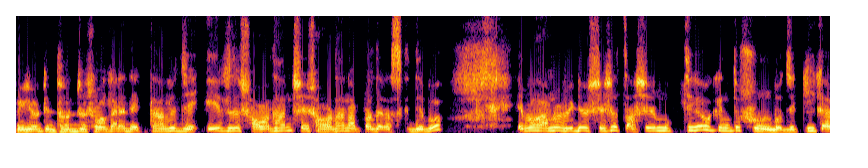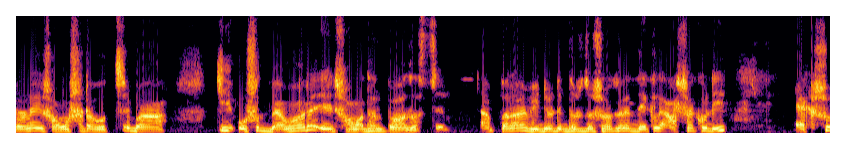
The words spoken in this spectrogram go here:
ভিডিওটি ধৈর্য সহকারে দেখতে হবে যে এর যে সমাধান সেই সমাধান আপনাদের আজকে দেব। এবং আমরা ভিডিও শেষে চাষের মুখ থেকেও কিন্তু শুনব যে কি কারণে এই সমস্যাটা হচ্ছে বা কি ওষুধ ব্যবহারে এর সমাধান পাওয়া যাচ্ছে। আপনারা ভিডিওটি ধৈর্য সহকারে দেখলে আশা করি একশো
